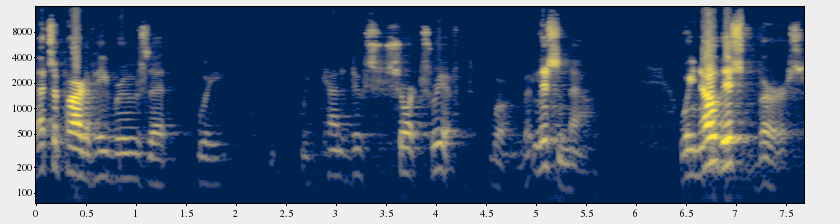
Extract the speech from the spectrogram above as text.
That's a part of Hebrews that we, we kind of do short shrift on. But listen now. We know this verse,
